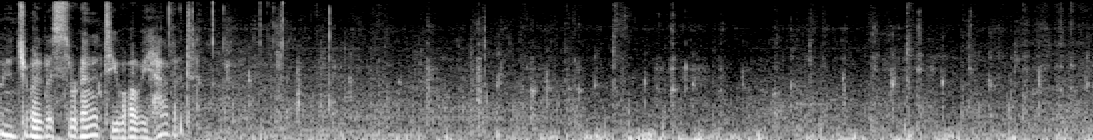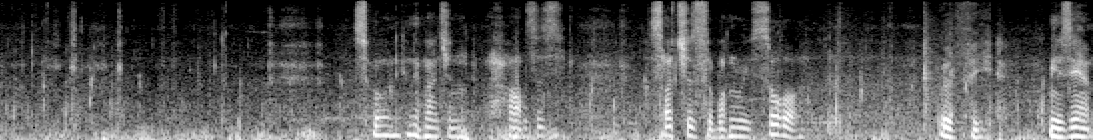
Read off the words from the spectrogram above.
We enjoy the serenity while we have it. So one can imagine houses such as the one we saw with the museum.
